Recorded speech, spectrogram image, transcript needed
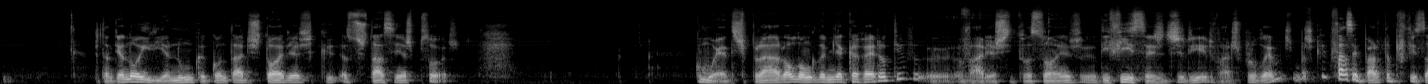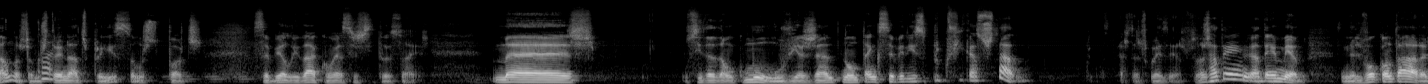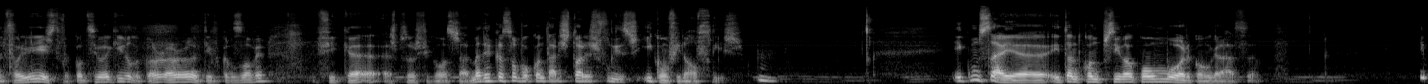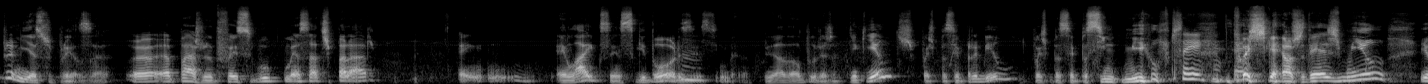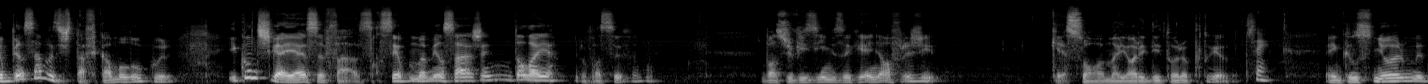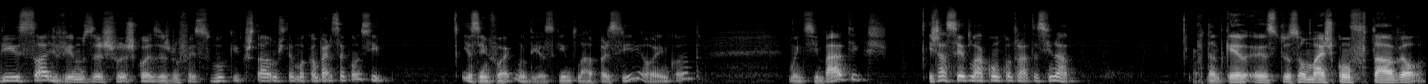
Portanto, eu não iria nunca contar histórias que assustassem as pessoas como é de esperar, ao longo da minha carreira eu tive uh, várias situações eh, difíceis de gerir, vários problemas, mas que fazem parte da profissão. Nós somos claro. treinados para isso, somos supostos saber lidar com essas situações. Mas o cidadão comum, o viajante, não tem que saber isso porque fica assustado. Estas coisas, as pessoas já têm, já têm medo. Ainda lhe vou contar, lhe foi isto, aconteceu aquilo, tive que resolver. Fica, as pessoas ficam assustadas. Mas é que eu só vou contar histórias felizes e com um final feliz. Hum. E comecei, a, e tanto quanto possível, com humor, com graça. E para minha surpresa, a, a página do Facebook começa a disparar em, em likes, em seguidores, hum. e assim, a determinada altura já tinha 500, depois passei para 1000, depois passei para 5 mil, sim, depois sim. cheguei aos 10 mil, e eu pensava, mas isto está a ficar uma loucura. E quando cheguei a essa fase, recebo uma mensagem da Leia. Você, vossos vizinhos aqui em Alfragide, que é só a maior editora portuguesa. Sim. Em que um senhor me disse: Olha, vimos as suas coisas no Facebook e gostávamos de ter uma conversa consigo. E assim foi. No dia seguinte lá apareci ao encontro, muito simpáticos, e já saí de lá com um contrato assinado. Portanto, que é a situação mais confortável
